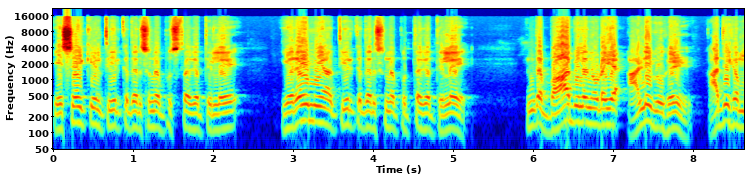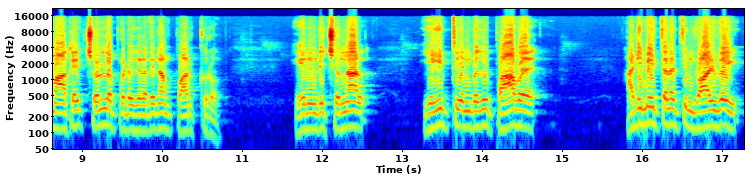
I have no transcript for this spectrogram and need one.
எசேக்கியல் தீர்க்க தரிசன புஸ்தகத்திலே எரேமியா தீர்க்க தரிசன புத்தகத்திலே இந்த பாபிலனுடைய அழிவுகள் அதிகமாக சொல்லப்படுகிறதை நாம் பார்க்கிறோம். ஏனென்று சொன்னால் எகிப்து என்பது பாவ அடிமைத்தனத்தின் வாழ்வை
